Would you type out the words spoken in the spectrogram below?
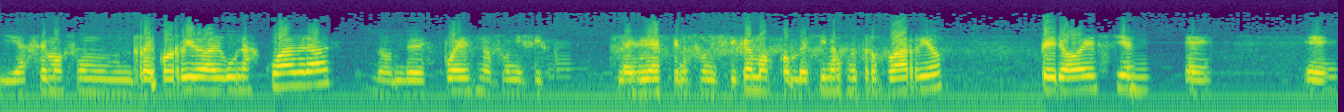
Y hacemos un recorrido de algunas cuadras, donde después nos unificamos. La idea es que nos unifiquemos con vecinos de otros barrios, pero es siempre... Eh,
